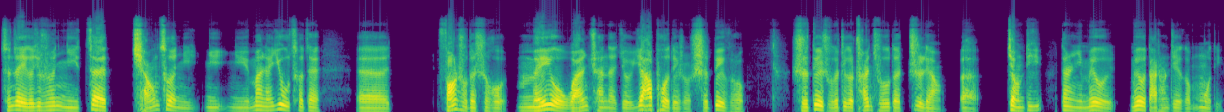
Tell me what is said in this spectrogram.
存在一个，就是说你在强侧，你你你曼联右侧在，呃，防守的时候没有完全的就压迫对手，使对手。使对手的这个传球的质量呃降低，但是你没有没有达成这个目的，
